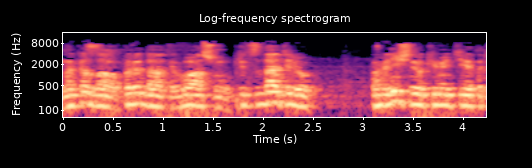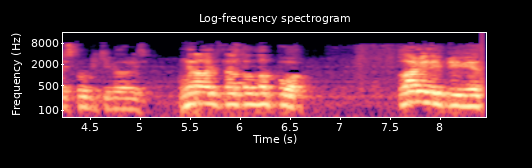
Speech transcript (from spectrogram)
наказав передати вашому председателю пограничного комитета Республики Беларусь, генерал-лейтенанту Лапо, пламенный привет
